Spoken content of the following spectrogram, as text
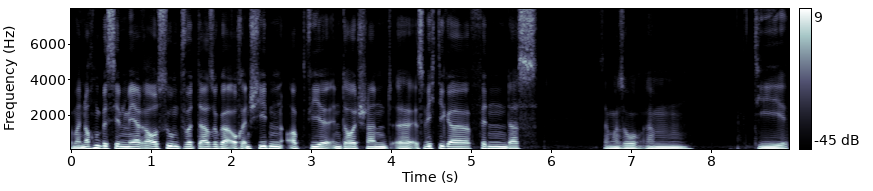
wenn man noch ein bisschen mehr rauszoomt, wird da sogar auch entschieden, ob wir in Deutschland äh, es wichtiger finden, dass, sagen wir so, ähm, die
